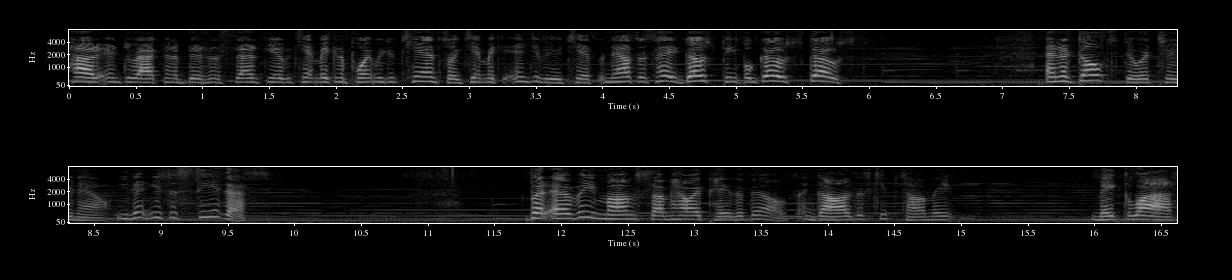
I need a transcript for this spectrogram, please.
how to interact in a business sense. You know, you can't make an appointment, you cancel. You can't make an interview, you cancel. Now it says, hey, ghost people, ghost, ghost. And adults do it too now. You didn't used to see this. But every month, somehow I pay the bills. And God just keeps telling me, make glass,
